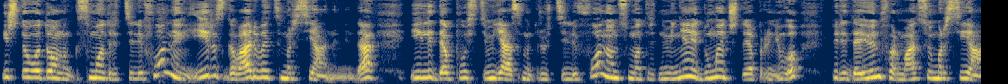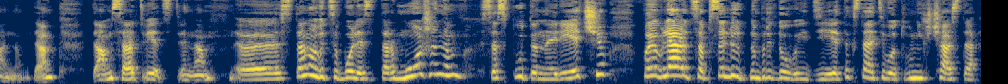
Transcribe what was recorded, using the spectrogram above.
и что вот он смотрит телефон и разговаривает с марсианами, да, или, допустим, я смотрю в телефон, он смотрит на меня и думает, что я про него передаю информацию марсианам, да, там, соответственно, э, становится более заторможенным, со спутанной речью, появляются абсолютно бредовые идеи, это, кстати, вот у них часто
